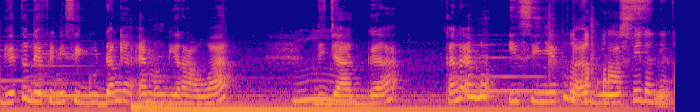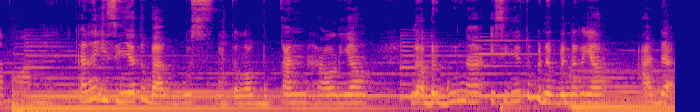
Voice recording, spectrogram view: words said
Dia tuh definisi gudang yang emang dirawat hmm, dijaga karena emang isinya itu tetap bagus. rapi dan tetap wangi karena isinya tuh bagus gitu loh bukan hal yang nggak berguna. Isinya tuh bener-bener yang ada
